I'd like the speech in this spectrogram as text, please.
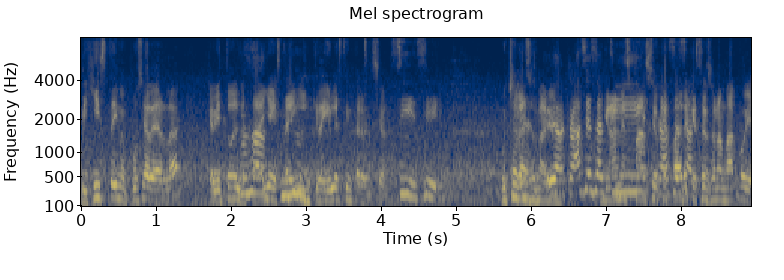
dijiste y me puse a verla, que vi todo el detalle. Está ujú. increíble esta intervención. Sí, sí. Muchas gracias, Mario. gracias a Gran ti, espacio. gracias qué padre a- que estés en Zona Maco y,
